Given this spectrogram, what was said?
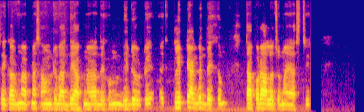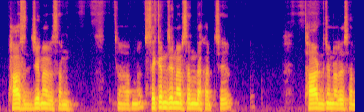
সেই কারণে আপনার সাউন্ডটি বাদ দিয়ে আপনারা দেখুন ভিডিওটি, ক্লিপটি একবার দেখুন, তারপরে আলোচনায় আসছি। First generation. আপনার সেকেন্ড জেনারেশন দেখাচ্ছে। থার্ড জেনারেশন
